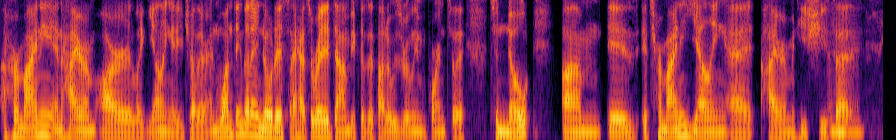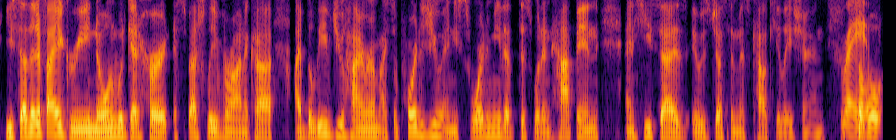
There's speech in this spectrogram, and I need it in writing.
Hermione and Hiram are like yelling at each other. And one thing that I noticed, I had to write it down because I thought it was really important to to note um is it's Hermione yelling at Hiram and he she says you said that if I agree, no one would get hurt, especially Veronica. I believed you, Hiram. I supported you, and you swore to me that this wouldn't happen. And he says it was just a miscalculation. right. So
